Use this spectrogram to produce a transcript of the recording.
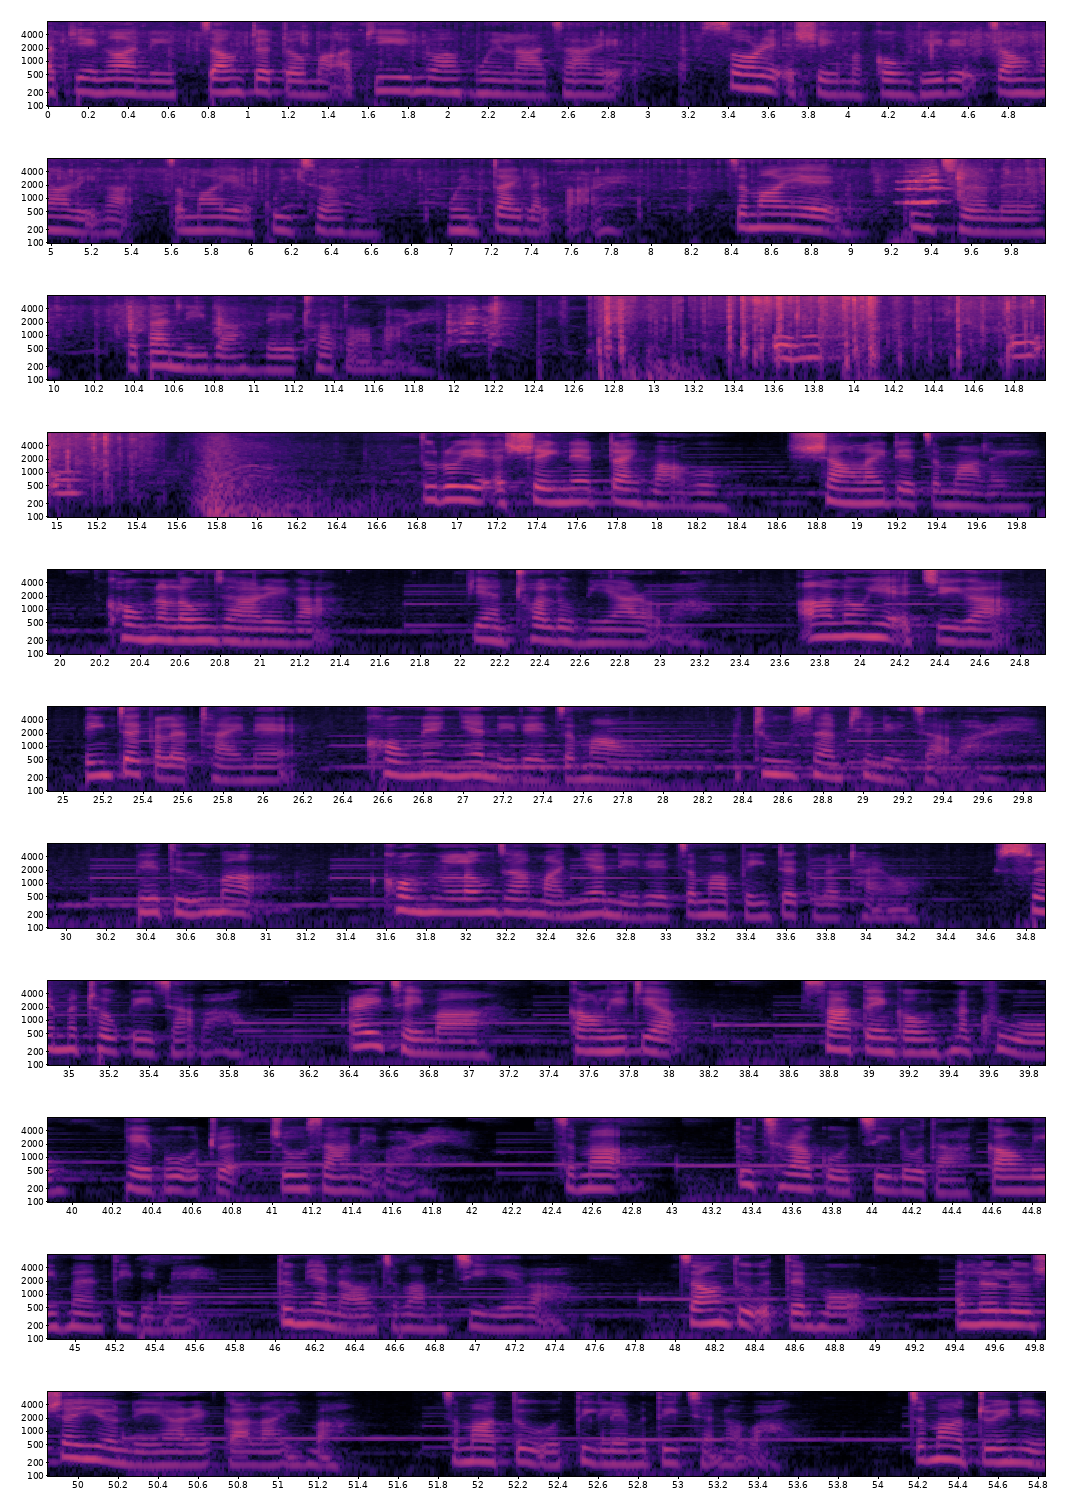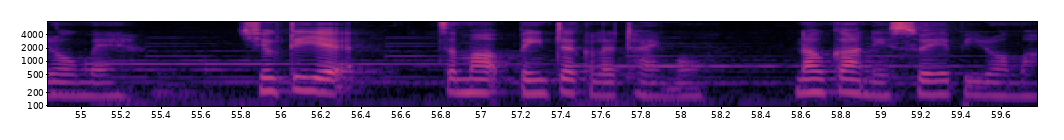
အပြင်ကနေကြောင်းတက်တော့မှအပြေးလွှားဝင်လာကြတဲ့စော့တဲ့အရှိန်မကုန်သေးတဲ့ចောင်းသားတွေကကျမရဲ့ဝှီချာကိုဝင်တိုက်လိုက်ပါတယ် ကျမရဲ့ဝှီချာလည်းတစ်ပတ်နီးပါလဲထွက်သွားပါတယ်အိုးအိုးအိုးသူတို့ရဲ့အရှိန်နဲ့တိုက်မှာကိုရှောင်လိုက်တဲ့ကျမလည်းခုံနှလုံးကြားတွေကပြန်ထွက်လို့မရတော့ပါဘူးအားလုံးရဲ့အကြည့်ကဘိန်းတက်ကလထိုင်နဲ့ခုံနဲ့ညက်နေတဲ့ကျမကိုအထူးဆန်းဖြစ်နေကြပါတယ်ဘယ်သူမှခုံနှလုံးသားမှာညက်နေတဲ့ကျမဘိန်းတက်ကလထိုင်ကိုဆွဲမထုတ်ပေးကြပါဘူးအဲ့ဒီချိန်မှာကောင်လေးတယောက် စာတင်ကုံနှစ်ခုကိုဖယ်ဖို့အတွက်စူးစမ်းနေပါတယ်ကျမသူ့ခြေထောက်ကိုကြည့်လို့သာကောင်လေးမှန်းသိပေမဲ့သူ့မျက်နှာကိုကျမမကြည့်ရဲပါဘူးចောင်းသူအစ်စ်မို့အလိုလိုရှက်ရွံ့နေရတဲ့ကာလကြီးမှာကျမသူ့ကိုသိလဲမသိချင်တော့ပါဘူးကျမတွေးနေတော့မယ်ရုတ်တရက်ကျမဘိန်းတက်ကလထိုင်ကိုနောက်ကနေဆွဲပြီးတော့မှ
